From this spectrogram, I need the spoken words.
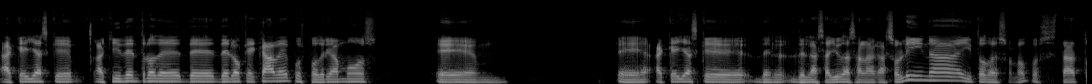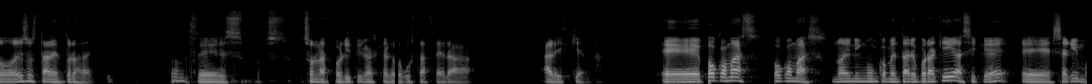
aquellas que aquí dentro de, lo que cabe, pues podríamos... Em, aquellas que de, las ayudas a la gasolina y todo eso, ¿no? Pues está todo eso está dentro de ahí. Entonces, pues son las políticas que le gusta hacer a la izquierda. Eh, poco más, poco más. No hay ningún comentario por aquí, así que eh, seguimos.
